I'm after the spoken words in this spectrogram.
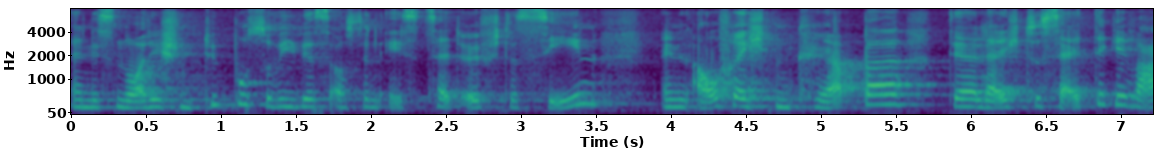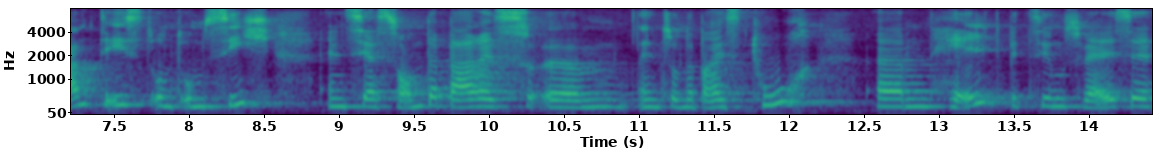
eines nordischen Typus, so wie wir es aus der Esszeit öfters sehen, einen aufrechten Körper, der leicht zur Seite gewandt ist und um sich ein sehr sonderbares, ähm, ein sonderbares Tuch ähm, hält, beziehungsweise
